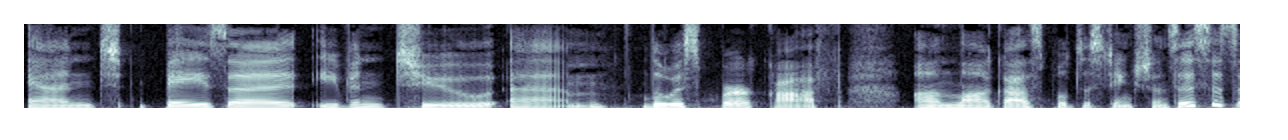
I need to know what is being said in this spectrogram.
and Beza, even to um, Louis Berkhof on law gospel distinctions. This has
